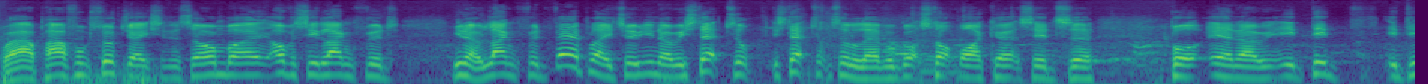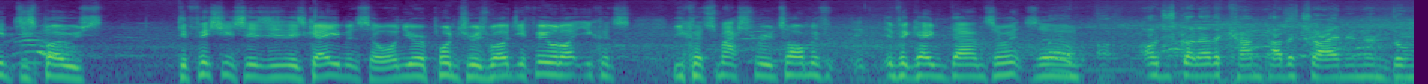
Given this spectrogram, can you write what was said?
Wow, powerful stuff, Jason, and so on. But obviously Langford you know, Langford, fair play to him. You know, he stepped up, he stepped up to the level, got stopped by Khurtsidze, uh, but you know, it did, it did dispose deficiencies in his game and so on. You're a puncher as well. Do you feel like you could, you could smash through Tom if, if it came down to it? So. Well, I just got out of camp, had the training, and done.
